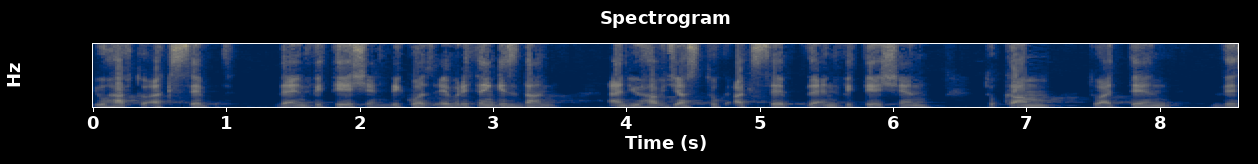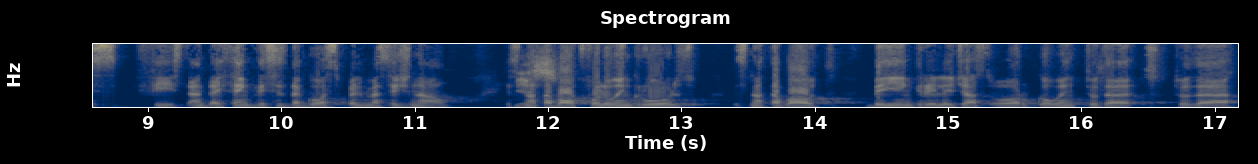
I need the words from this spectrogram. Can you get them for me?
you have to accept the invitation because everything is done. And you have just to accept the invitation to come to attend this feast. And I think this is the gospel message now. It's Yes. not about following rules. It's not about being religious or going to the to the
